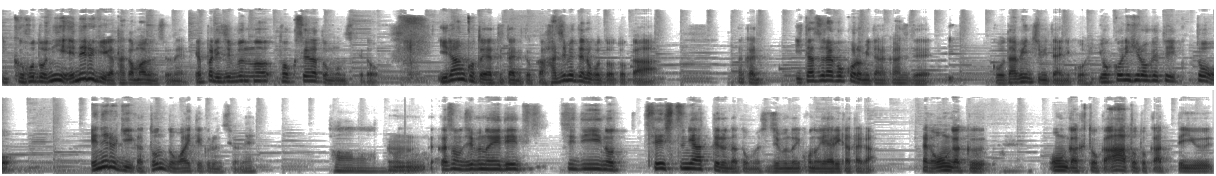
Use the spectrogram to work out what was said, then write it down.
いくほどにエネルギーが高まるんですよね。やっぱり自分の特性だと思うんですけど、いらんことやってたりとか、初めてのこととか、なんか、いたずら心みたいな感じで、こう、ダヴィンチみたいにこう、横に広げていくと、エネルギーがどんどん湧いてくるんですよね。はあ。うん、だからその自分の ADHD の性質に合ってるんだと思います。自分のこのやり方が。だから音楽、音楽とかアートとかっていう、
